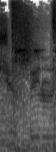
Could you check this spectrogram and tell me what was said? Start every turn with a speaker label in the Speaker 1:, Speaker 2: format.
Speaker 1: should be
